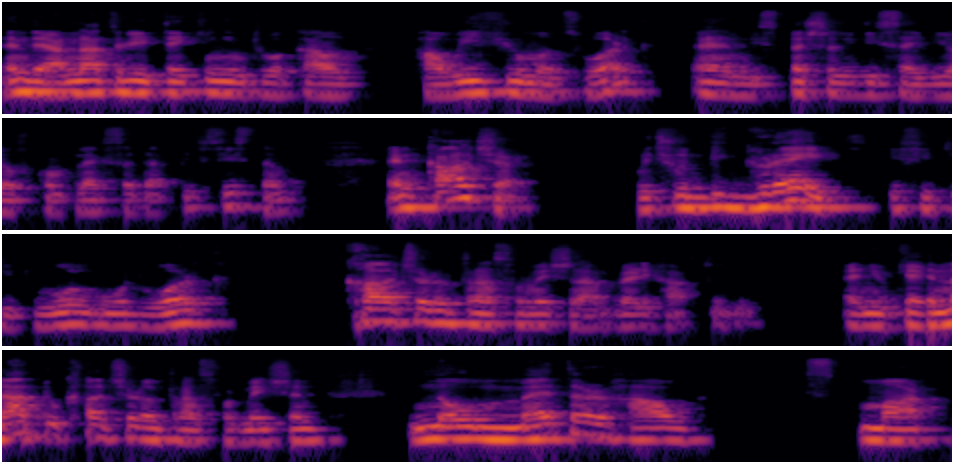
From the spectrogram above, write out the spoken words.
And they are not really taking into account how we humans work and especially this idea of complex adaptive system and culture which would be great if it, it would work. Cultural transformation are very hard to do. And you cannot do cultural transformation no matter how smart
